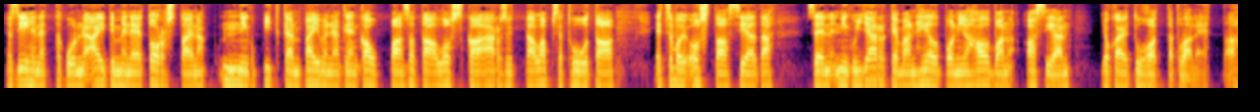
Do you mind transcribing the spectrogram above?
ja siihen, että kun äiti menee torstaina mm, niin kuin pitkän päivän jälkeen kauppaan, sataa loskaa, ärsyttää, lapset huutaa, että se voi ostaa sieltä sen niin kuin järkevän, helpon ja halvan asian, joka ei tuhoa tätä planeettaa.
